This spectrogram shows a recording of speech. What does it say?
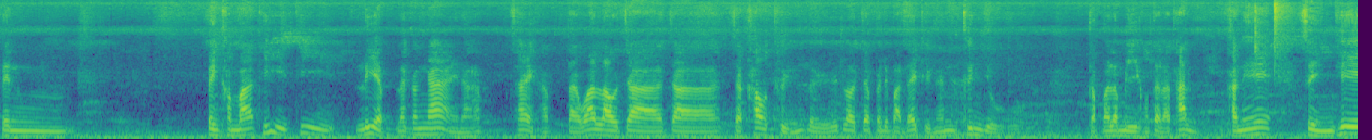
เป็น เป็นธรรมะที่ที่เรียบและก็ง่ายนะครับ ใช่ครับ แต่ว่าเราจะจะจะเข้าถึงหรือเราจะปฏิบัติได้ถึงนั้นขึ้นอยู่กับบารมีของแต่ละท่าน คราวนี้สิ่งที่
